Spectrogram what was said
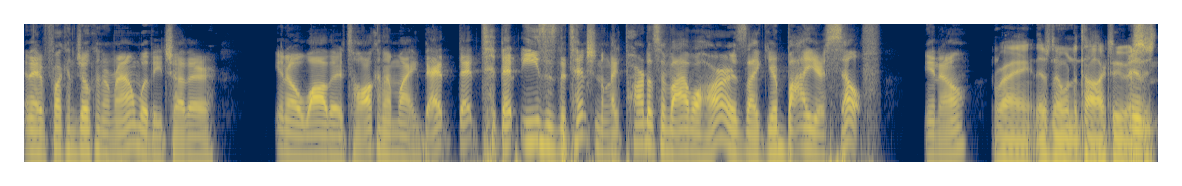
and they're fucking joking around with each other, you know, while they're talking. I'm like that that that eases the tension. Like part of survival horror is like you're by yourself, you know. Right. There's no one to talk to. It's Is- just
